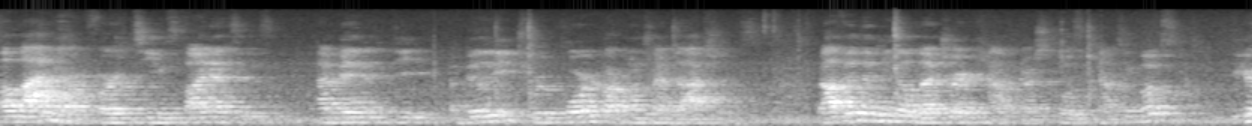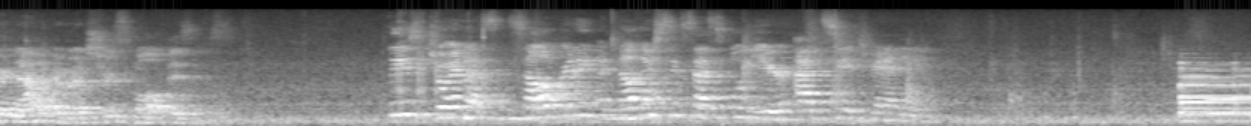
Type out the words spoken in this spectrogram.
A landmark for our team's finances have been the ability to record our own transactions. Rather than being a ledger account in our school's accounting books, we are now a registered small business. Please join us in celebrating another successful year at Sage Vanier.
